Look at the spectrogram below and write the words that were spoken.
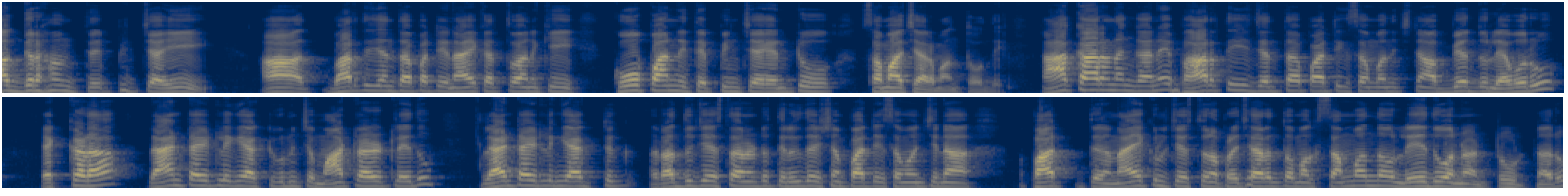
ఆగ్రహం తెప్పించాయి. ఆ భారతీయ జనతా పార్టీ నాయకత్వానికి కోపాన్ని తెప్పించాయంటూ సమాచారం అంతోంది ఆ కారణంగానే భారతీయ జనతా పార్టీకి సంబంధించిన అభ్యర్థులు ఎవరు? ఎక్కడ ల్యాండ్ టైటిలింగ్ యాక్ట్ గురించి మాట్లాడట్లేదు. ల్యాండ్ టైటిలింగ్ యాక్ట్ రద్దు చేస్తానంటూ తెలుగుదేశం పార్టీకి సంబంధించిన పార్టీ నాయకులు చేస్తున్న ప్రచారంతో మాకు సంబంధం లేదు అని అంటుంటున్నారు.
